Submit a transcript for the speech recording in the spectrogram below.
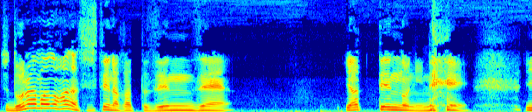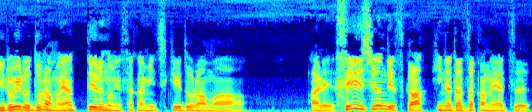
ちょ、ドラマの話してなかった、全然。やってんのにね、いろいろドラマやってるのに、坂道系ドラマ。あれ、青春ですか？日向坂のやつ。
